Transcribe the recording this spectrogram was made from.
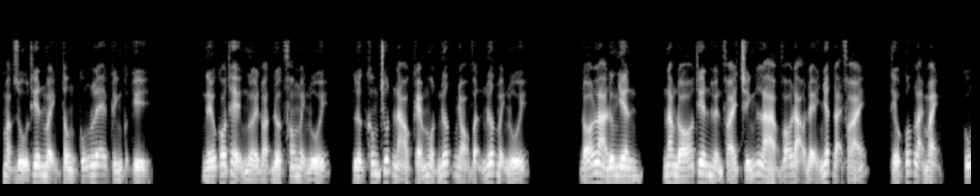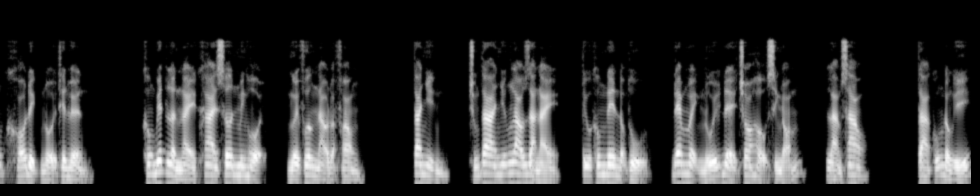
mặc dù thiên mệnh tông cũng lễ kính cực kỳ. Nếu có thể người đoạt được phong mệnh núi, lực không chút nào kém một nước nhỏ vận nước mệnh núi. Đó là đương nhiên năm đó thiên huyền phái chính là võ đạo đệ nhất đại phái, tiểu quốc lại mạnh, cũng khó địch nổi thiên huyền. Không biết lần này khai sơn minh hội, người phương nào đoạt phong? Ta nhìn, chúng ta những lao giả này tự không nên động thủ, đem mệnh núi để cho hậu sinh nhóm, làm sao? Ta cũng đồng ý.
